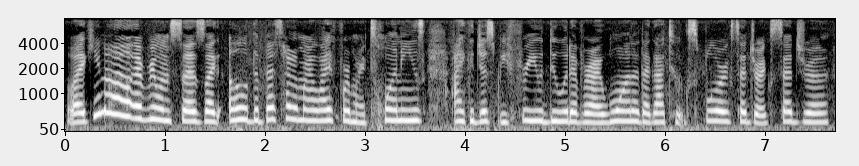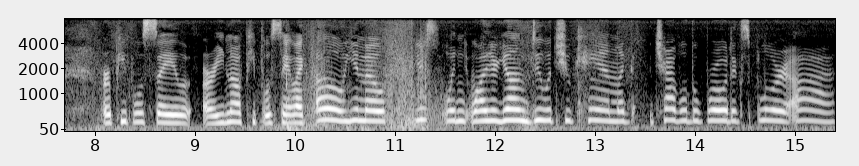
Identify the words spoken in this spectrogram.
Like, you know how everyone says, like, oh, the best time of my life were my 20s. I could just be free, do whatever I wanted. I got to explore, etc., etc. Or people say, or you know, people say, like, oh, you know, you're, when, while you're young, do what you can, like, travel the world, explore, ah.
